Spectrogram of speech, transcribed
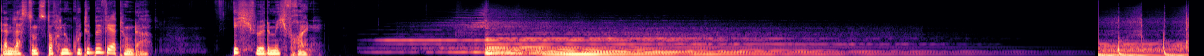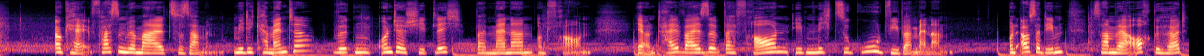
dann lasst uns doch eine gute Bewertung da. Ich würde mich freuen. Okay, fassen wir mal zusammen. Medikamente wirken unterschiedlich bei Männern und Frauen. Ja, und teilweise bei Frauen eben nicht so gut wie bei Männern. Und außerdem, das haben wir ja auch gehört,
